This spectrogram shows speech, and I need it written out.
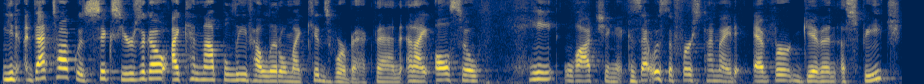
You know, that talk was six years ago. I cannot believe how little my kids were back then. And I also hate watching it because that was the first time I'd ever given a speech.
